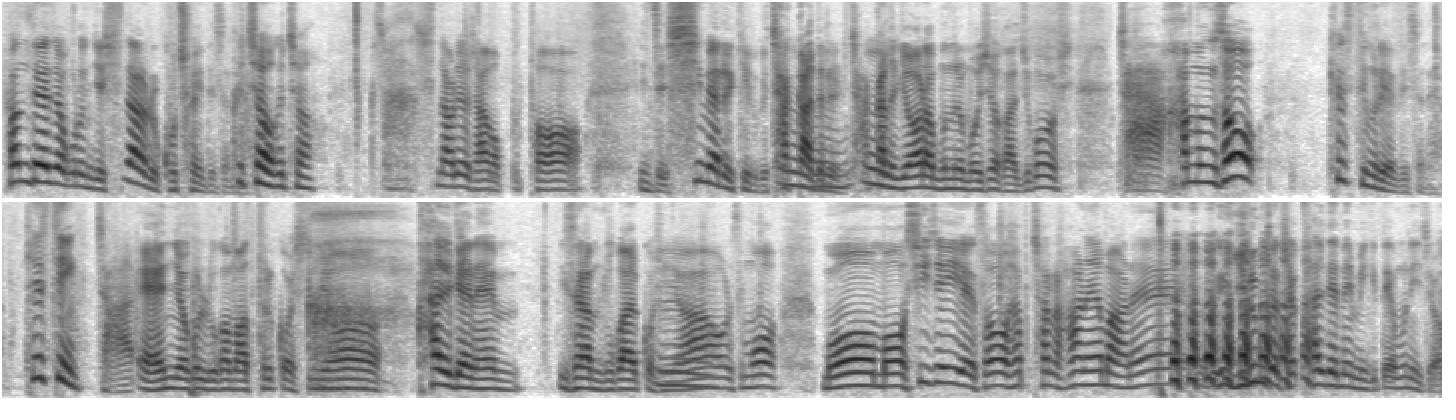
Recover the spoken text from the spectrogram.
현대적으로 이제 시나리오를 고쳐야 되잖아요. 그쵸. 자, 시나리오 작업부터 이제 심혈을 기울이고 작가들을 음, 작가들 여러분을 모셔가지고 자 하면서 캐스팅을 해야 되잖아요. 캐스팅. 자, 앤 역을 누가 맡을 것이며 칼 덴햄 이 사람 누가 할 것이냐. 음. 그래서 뭐 뭐 뭐 CJ에서 협찬을 하네 마네 이름 자체가 칼 덴햄이기 때문이죠.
